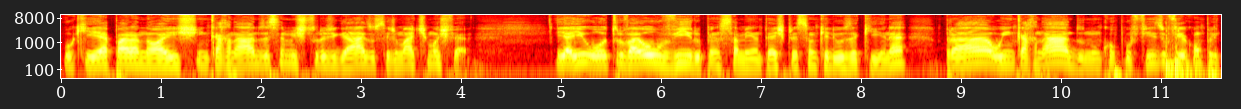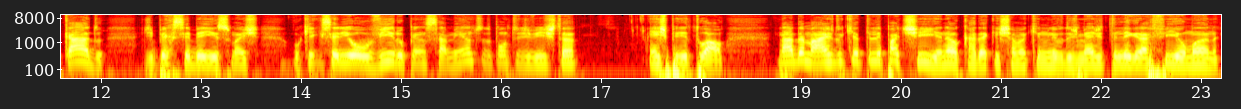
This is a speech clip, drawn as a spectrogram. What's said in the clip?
o que é para nós encarnados essa mistura de gases, ou seja, uma atmosfera. E aí o outro vai ouvir o pensamento, é a expressão que ele usa aqui, né? Para o encarnado num corpo físico fica complicado de perceber isso, mas o que, que seria ouvir o pensamento do ponto de vista espiritual? Nada mais do que a telepatia, né? O Kardec chama aqui no livro dos médios telegrafia humana,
